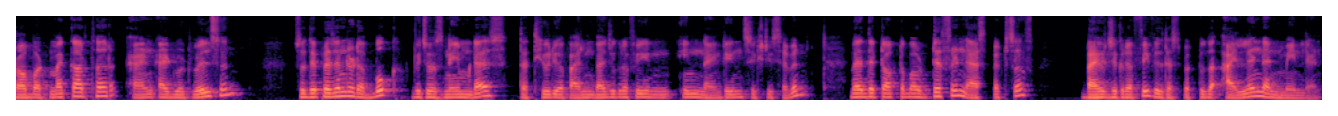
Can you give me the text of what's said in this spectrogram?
Robert MacArthur and Edward Wilson. So, they presented a book which was named as The Theory of Island Biogeography in, in 1967, where they talked about different aspects of biogeography with respect to the island and mainland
